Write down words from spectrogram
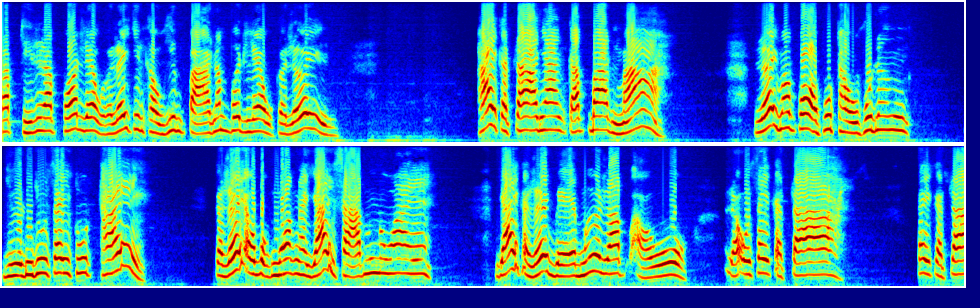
รับศีลรับพรแล้วก็เลยกินข้าวกินปลาน้ำเพลินแล้วก็เลยให้กระตายางกลับบ้านมา เลยมาพ่อผู้เฒ่าผู้หนึ่งยืนอยู่ใส่ทุดไทยก็เลยเอาบกม่วงให้ยายสามหน่วยยายก็เลยแบมือรับเอาแล้วเอาใส่กระตาใส่กระตา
